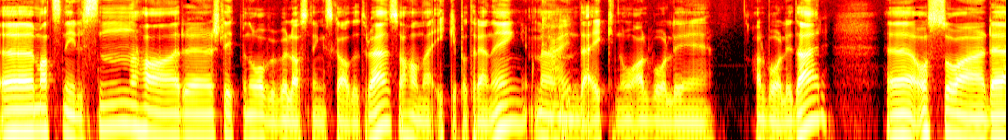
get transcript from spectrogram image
Uh, Mats Nilsen har eh, slitt med noe overbelastningsskade, tror jeg, så han er ikke på trening. Men okay. det er ikke noe alvorlig, alvorlig der. Uh, og så er det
